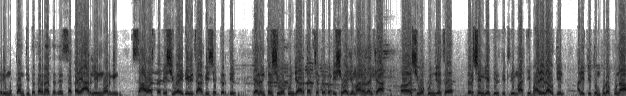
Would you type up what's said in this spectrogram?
तरी मुक्काम तिथं करण्यात येते. सकाळी अर्लीन मॉर्निंग सहा वाजता ते शिवाई देवीचा अभिषेक करतील. त्यानंतर शिवकुंज अर्थात छत्रपती शिवाजी महाराजांच्या शिवकुंजचं दर्शन घेतील. तिथली माती भाळी लावतील. आणि तिथून पुढे पुन्हा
